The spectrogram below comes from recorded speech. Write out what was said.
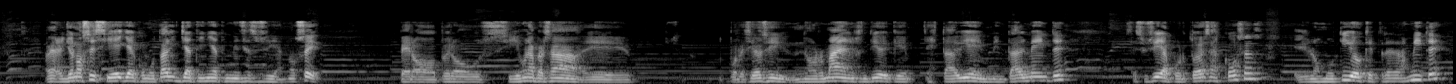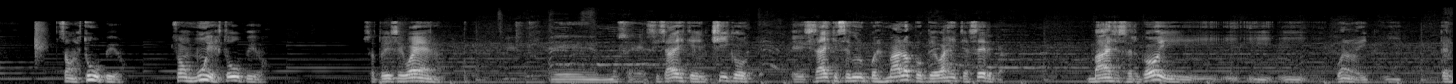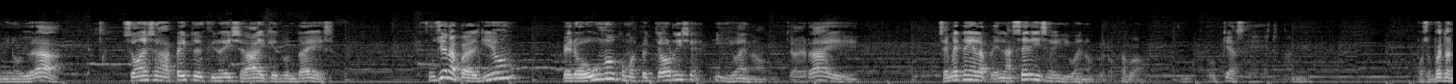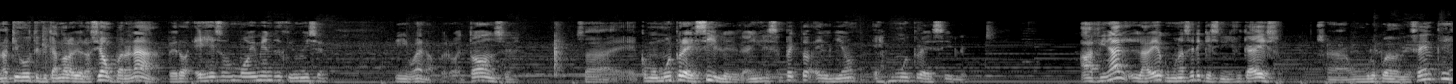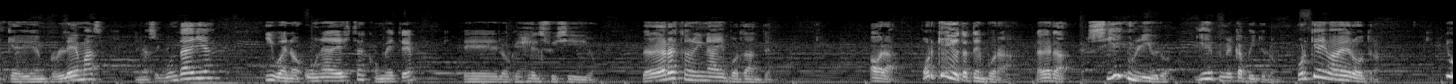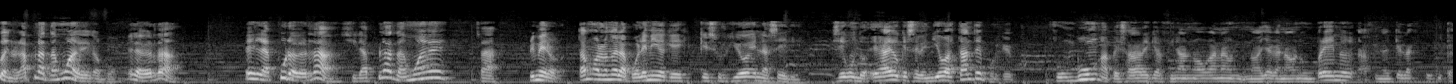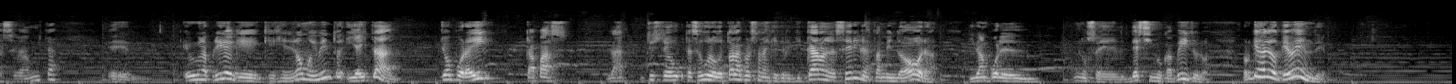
A ver, yo no sé si ella como tal ya tenía tendencia suicida, no sé. Pero, pero si es una persona, eh, por decirlo así, normal en el sentido de que está bien mentalmente, se suicida por todas esas cosas, eh, los motivos que te transmite son estúpidos son muy estúpidos. O sea, tú dices, bueno, eh, no sé, si sabes que el chico, eh, si sabes que ese grupo es malo, porque vas y te acerca. Vas y se acercó y, bueno, y, terminó violada. Son esos aspectos que uno dice, ay, qué tonta es. Funciona para el guion, pero uno como espectador dice, y bueno, la verdad, y se meten en la, en la serie y dice, y bueno, pero capaz, ¿por qué haces esto? Por supuesto, no estoy justificando la violación para nada, pero es esos movimientos que uno dice, y bueno, pero entonces, o sea, como muy predecible, en ese aspecto el guion es muy predecible. Al final la veo como una serie que significa eso, o sea, un grupo de adolescentes que viven problemas en la secundaria, y bueno, una de estas comete eh, lo que es el suicidio. Pero el resto no hay nada importante. Ahora, ¿por qué hay otra temporada? La verdad, si hay un libro y es el primer capítulo, ¿por qué va a haber otra? Y bueno, la plata mueve, capo. Es la verdad. Es la pura verdad. Si la plata mueve, o sea, primero, estamos hablando de la polémica que, surgió en la serie. Y segundo, es algo que se vendió bastante porque fue un boom, a pesar de que al final no, no haya ganado ningún premio, al final que la crítica se mixta. Eh, es una película que, generó movimiento y ahí está. Yo por ahí, capaz, te aseguro que todas las personas que criticaron la serie la están viendo ahora y van por el, no sé, el décimo capítulo. Porque es algo que vende.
